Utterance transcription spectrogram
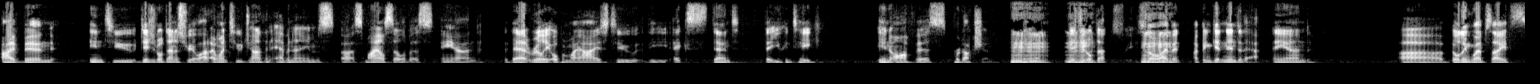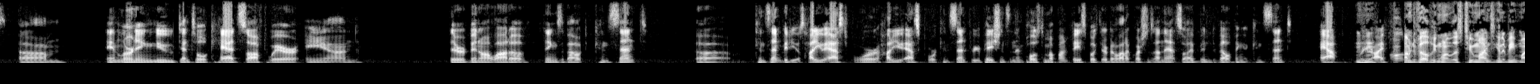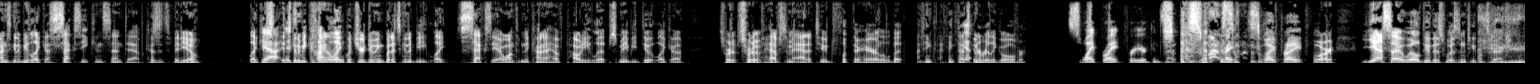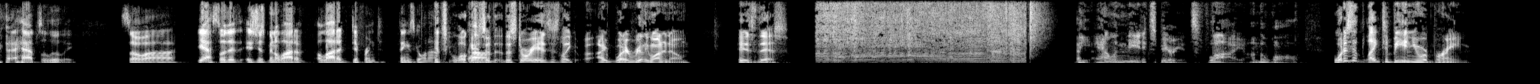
I've been into digital dentistry a lot. I went to Jonathan Abenaim's uh, Smile syllabus, and that really opened my eyes to the extent that you can take in office production, Mm-hmm. digital dentistry. So Mhm. I've been I've been getting into that and uh, building websites um, and learning new dental CAD software and there have been a lot of things about consent um consent videos how do you ask for how do you ask for consent for your patients and then post them up on facebook there have been a lot of questions on that so i've been developing a consent app for your iphone Mm-hmm. I'm developing one of those too. Mine's gonna be mine's gonna be like a sexy consent app because it's video. Like it's, Yeah, it's, it's gonna be kind of like- like what you're doing, but it's gonna be like sexy. I want them to kind of have pouty lips, maybe do it like a sort of sort of have some attitude, flip their hair a little bit. I think I think that's Yeah. gonna really go over. Swipe right for your consent Yeah, right. Swipe right for yes, I will do this wisdom tooth extraction. absolutely so uh yeah so that, it's just been a lot of a lot of different things going on It's okay. Uh, so the, the story is is like I what I really want to know is this. The Alan Mead Experience fly on the wall. What is it like to be in your brain?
